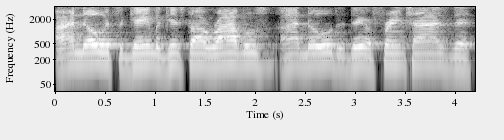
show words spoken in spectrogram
I know it's a game against our rivals. I know that they're a franchise that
